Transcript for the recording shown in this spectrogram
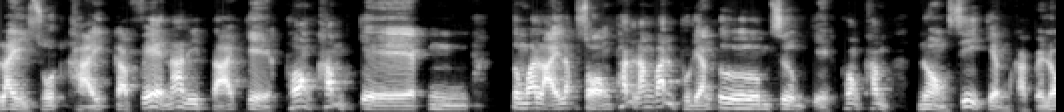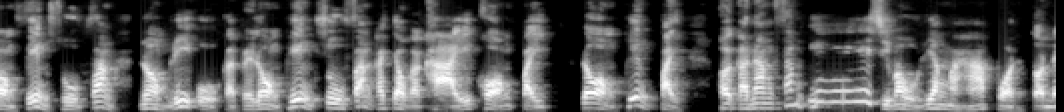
ไล่สดขายกาแฟนาฬิตาแจกท้องคำแจก ต้องว่าหลายละสองพันรางวัลผู้เลี้ยงเอิมเสริมแจกท้องคำน้องซี่เก็มกับไปร้องเพลงสู่ฟังน้องลีโอกับไปร้องเพลงสู่ฟังเข้าเจ้าก็ขายของไปร้องเพลงไปคอยก็นั่งฟังเอ๊สิเว้าเลี้ยงมหาปอนตอนใด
